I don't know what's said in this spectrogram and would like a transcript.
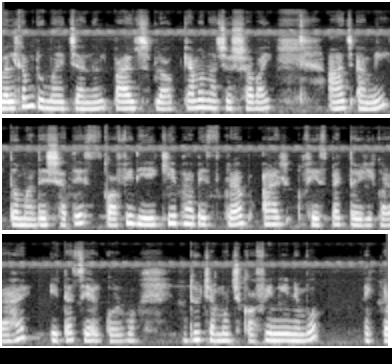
ওয়েলকাম টু মাই চ্যানেল পাইলস ব্লগ। কেমন আছো সবাই? আজ আমি তোমাদের সাথে কফি দিয়ে কীভাবে স্ক্রাব আর ফেস প্যাক তৈরি করা হয়, এটা শেয়ার করব। দু চামচ কফি নিয়ে নেব, একটা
